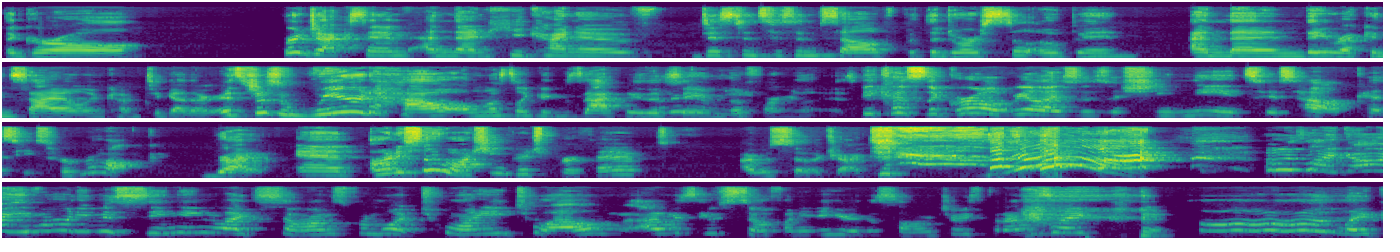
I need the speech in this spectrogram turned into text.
the girl rejects him and then he kind of distances himself, but the door's still open. And then they reconcile and come together. It's just weird how almost like exactly the same the formula is. because the girl realizes that she needs his help because he's her rock. Right. And honestly, watching Pitch Perfect, I was so attracted. I was like, oh, even when he was singing like songs from what 2012, I was it was so funny to hear the song choice, but I was like, oh, like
